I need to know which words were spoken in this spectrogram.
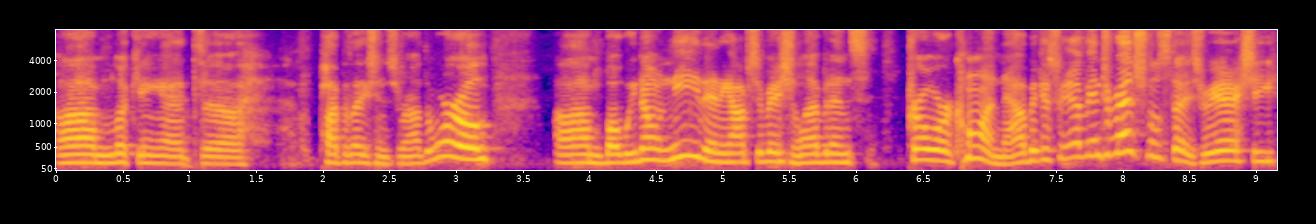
um, looking at uh, populations around the world. Um, but we don't need any observational evidence, pro or con, now because we have interventional studies. We actually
